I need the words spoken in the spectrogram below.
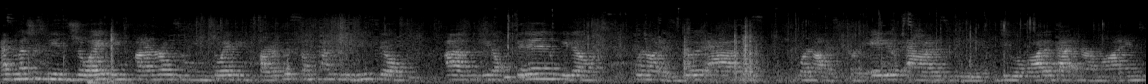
as much as we enjoy being planner girls and we enjoy being part of this, sometimes we do feel um, we don't fit in, we don't, we're not as good as, we're not as creative as, we do a lot of that in our mind.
